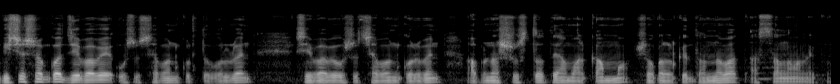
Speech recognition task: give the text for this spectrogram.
বিশেষজ্ঞ যেভাবে ওষুধ সেবন করতে বলবেন, সেভাবে ওষুধ সেবন করবেন। আপনার সুস্থতে আমার কাম্য। সকলকে ধন্যবাদ। আসসালামু আলাইকুম।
